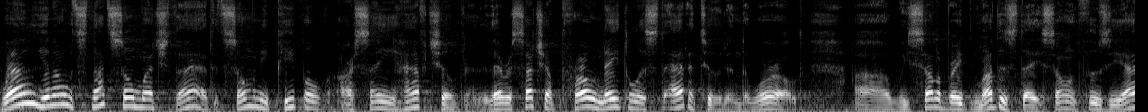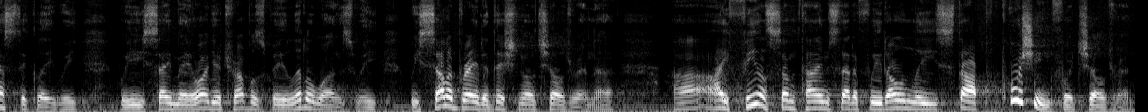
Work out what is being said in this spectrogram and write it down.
Well, you know, it's not so much that. It's so many people are saying have children. There is such a pro-natalist attitude in the world. Uh, we celebrate Mother's Day so enthusiastically. We, we say, may all your troubles be little ones. We, we celebrate additional children. Uh, uh, I feel sometimes that if we'd only stop pushing for children,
